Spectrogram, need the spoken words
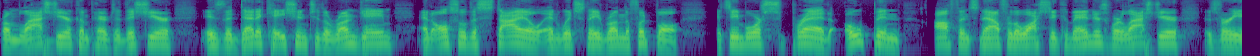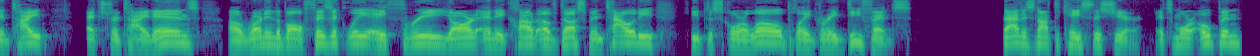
from last year compared to this year is the dedication to the run game and also the style at which they run the football. It's a more spread, open offense now for the Washington Commanders, where last year it was very in tight, extra tight ends, uh, running the ball physically, a three yard and a cloud of dust mentality, keep the score low, play great defense. That is not the case this year. It's more open.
